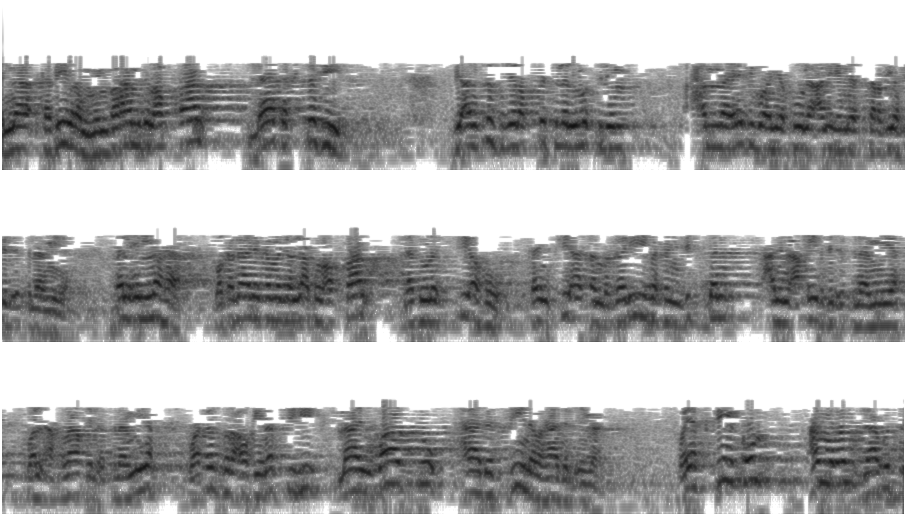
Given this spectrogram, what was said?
ان كثيرا من برامج الأطفال لا تكتفي بأن تصغر الطفل المسلم عما يجب أن يكون عليه من التربية الإسلامية. بل إنها وكذلك مجلات الأطفال لتنشئه تنشئة غريبة جدا عن العقيدة الإسلامية والأخلاق الإسلامية وتزرع في نفسه ما يضاد هذا الدين وهذا الإيمان. ويكفيكم امرا لا بد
